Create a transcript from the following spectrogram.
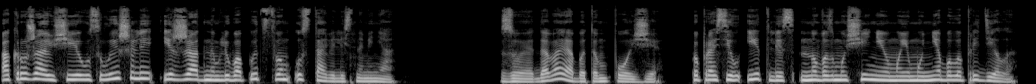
Окружающие услышали и с жадным любопытством уставились на меня. «Зоя, давай об этом позже», — попросил Итлис, но возмущению моему не было предела.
